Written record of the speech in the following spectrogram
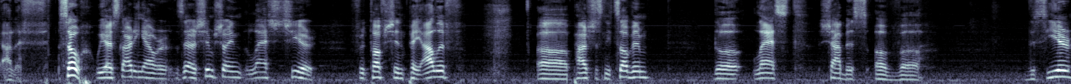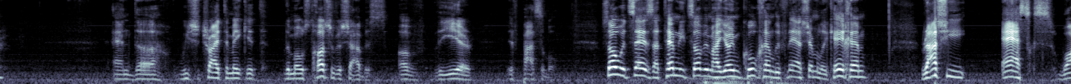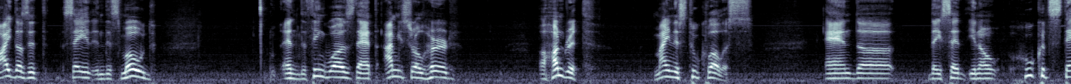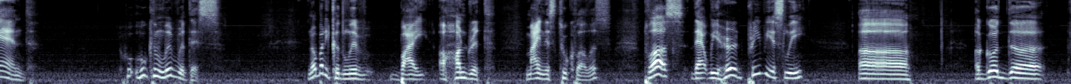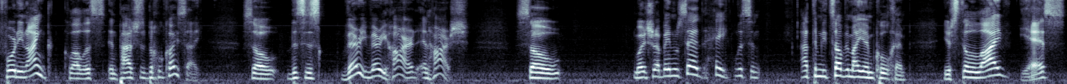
Aleph. So we are starting our Zera Shimshon last year for Tov Shin Pei Aleph, uh, Parshas Nitzovim, the last Shabbos of uh, this year, and uh, we should try to make it the most choshev Shabbos of the year if possible. So it says, Atem nitzovim hayoim kulchem lifnei Hashem lekechem. Rashi asks, why does it say it in this mode? And the thing was that Am Yisrael heard a hundred minus two klolis. And uh, they said, you know, who could stand? Who, who can live with this? Nobody could live by a hundred minus two klolas. Plus that we heard previously uh, a good uh, 49 klolas in Pashas Bechukoisai. So this is very, very hard and harsh. So Moshe Rabbeinu said, hey, listen, Atem nitzavim ayem kulchem. You're still alive? Yes.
